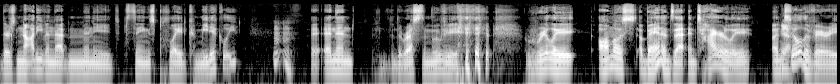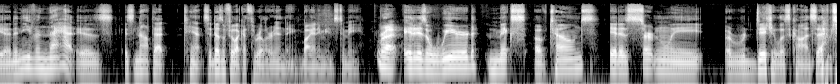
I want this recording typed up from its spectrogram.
There's not even that many things played comedically A- and then the rest of the movie really almost abandons that entirely until the very end and even that is it's not that tense it doesn't feel like a thriller ending by any means to me Right. it is a weird mix of tones it is certainly a ridiculous concept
